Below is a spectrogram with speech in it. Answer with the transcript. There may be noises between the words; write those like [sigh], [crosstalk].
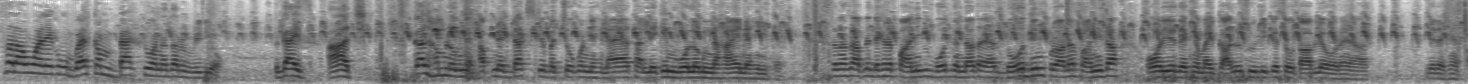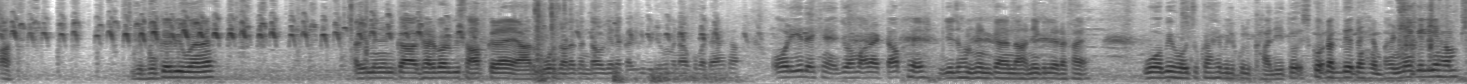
Aslam welcome back to another video तो guys आज कल हम लोग ने अपने डक्स के बच्चों को नहलाया था, लेकिन वो लोग नहाए नहीं थे। इस तरह से आपने देखा पानी भी बहुत गंदा था यार। दो दिन पुराना पानी था, और ये देखें भाई, कालू सूटी कैसे उतावले हो रहे हैं यार। ये देखें, आ। ये भूखे भी हुए हैं। अभी मैंने इनका घर पर भी साफ़ कराया यार। बहुत ज़्यादा गंदा हो गया था। कल की वीडियो में मैंने आपको बताया था। और ये देखें, जो हमारा टप है, ये जो हमने इनका नहाने के लिए रखा है, वो अभी हो चुका है बिल्कुल खाली। तो इसको रख देते हैं। भरने के लिए हम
